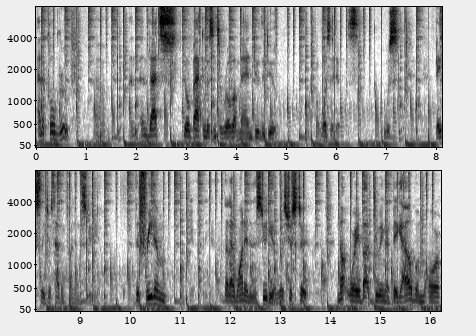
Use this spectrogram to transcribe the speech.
and a cool groove. Um, and, and that's, go back and listen to Robotman do the do. What was it? It was, it was basically just having fun in the studio. The freedom that I wanted in the studio was just to not worry about doing a big album or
